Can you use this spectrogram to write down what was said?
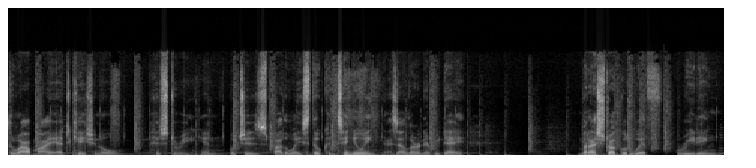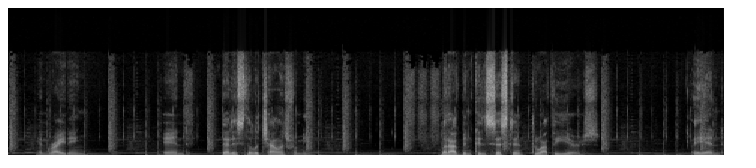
throughout my educational history, and which is, by the way, still continuing as I learn every day. But I struggled with reading and writing, and that is still a challenge for me. But I've been consistent throughout the years. And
